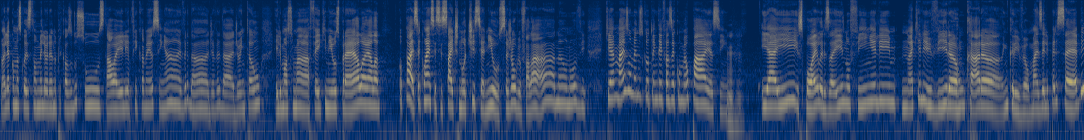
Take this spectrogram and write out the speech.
Olha como as coisas estão melhorando por causa do SUS tal. Aí ele fica meio assim, ah, é verdade, é verdade. Ou então ele mostra uma fake news para ela, ela. Ô pai, você conhece esse site Notícia News? Você já ouviu falar? Ah, não, não ouvi. Que é mais ou menos o que eu tentei fazer com meu pai, assim. Uhum. E aí, spoilers aí, no fim, ele. Não é que ele vira um cara incrível, mas ele percebe,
